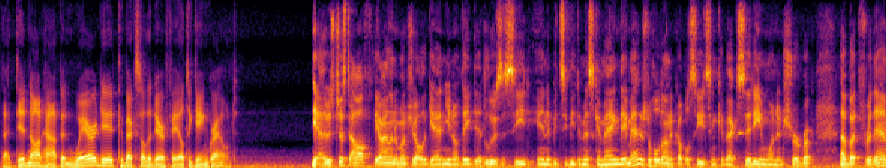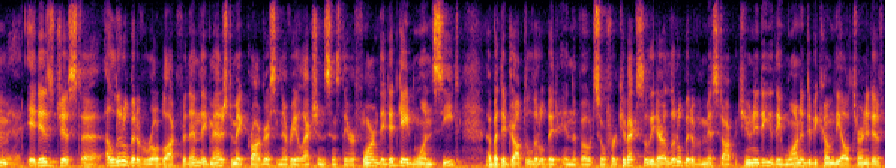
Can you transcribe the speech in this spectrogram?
That did not happen. Where did Quebec Solidaire fail to gain ground? Yeah, it was just off the island of Montreal again. You know, they did lose a seat in Abitibi-Témiscamingue. They managed to hold on a couple seats in Quebec City and one in Sherbrooke. Uh, but for them, it is just a, a, little bit of a roadblock for them. They've managed to make progress in every election since they were formed. They did gain one seat, uh, but they dropped a little bit in the vote. So for Quebec Solidaire, a little bit of a missed opportunity. They wanted to become the alternative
